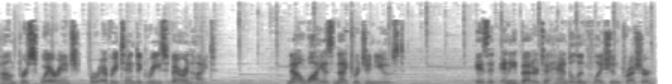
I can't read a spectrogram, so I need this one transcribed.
pound per square inch, for every 10 degrees Fahrenheit. Now why is nitrogen used? Is it any better to handle inflation pressure?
